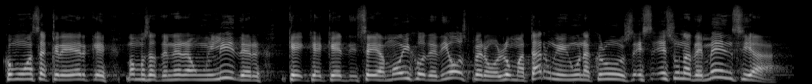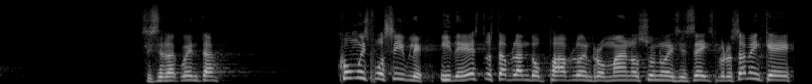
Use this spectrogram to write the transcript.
¿Cómo vas a creer que vamos a tener a un líder que, se llamó hijo de Dios, pero lo mataron en una cruz? Es, es una demencia. ¿Si se da cuenta? ¿Cómo es posible? Y de esto está hablando Pablo en Romanos 1.16. Pero saben que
